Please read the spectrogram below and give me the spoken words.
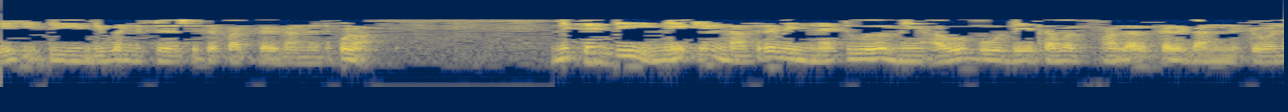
එහිදී නිවනට සිදුපත් කර ගන්නට පුළුවන්. මෙතෙන්දී මේකෙන් නතර වෙන්නේ නැතුව මේ අවබෝධය තවත් පළල් කරගන්නට ඕන.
